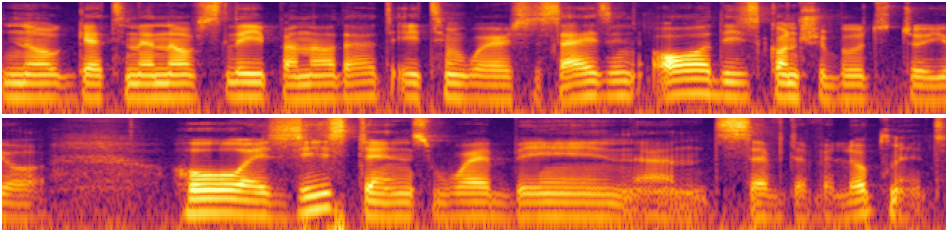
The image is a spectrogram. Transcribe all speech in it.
you know, getting enough sleep and all that, eating well, exercising, all these contribute to your whole existence, well-being, and self-development.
